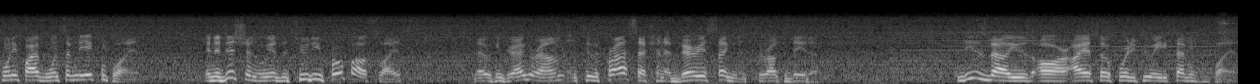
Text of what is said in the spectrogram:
25178 compliant. In addition, we have the 2D profile slice that we can drag around and see the cross section at various segments throughout the data. And these values are ISO 4287 compliant.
